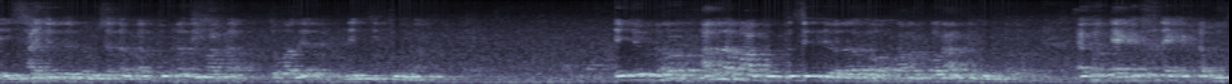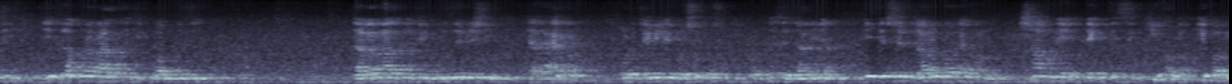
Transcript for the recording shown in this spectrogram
এই সাইজের জন্য থাকবা তোমরা তোমাদের নেতৃত্ব এই জন্য আল্লাহ পাক বলতেছেন যে দেখো আমার কোরআনকে বুঝতে হবে এখন এক একজন এক একটা বুঝি যেহেতু আমরা রাজনীতি কম বুঝি, যারা রাজনীতি বুঝে বেশি, যারা এখন ভোট টেবিলে বসে বসে কি করতেছে জানি না। এই দেশের জনগণ এখন সামনে দেখতেছি কি হবে কি হবে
